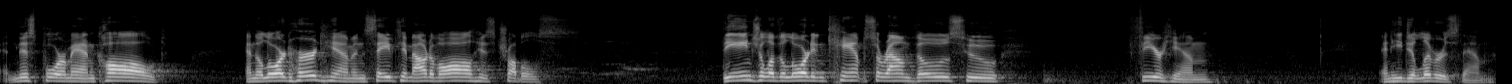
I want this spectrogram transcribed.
And this poor man called, and the Lord heard him and saved him out of all his troubles. The angel of the Lord encamps around those who fear him, and he delivers them.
